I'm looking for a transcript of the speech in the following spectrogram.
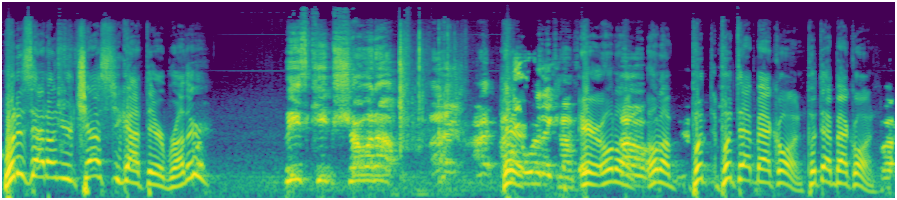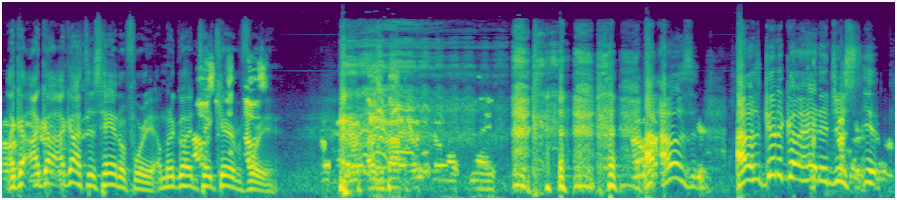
what is that on your chest you got there, brother? Please keep showing up. I, I, I here, where they come from. Here, hold on, oh. hold on. Put put that back on. Put that back on. Well, I got I got I got this handle for you. I'm gonna go ahead and take care of it for was, you. I, I was I was gonna go ahead and just. You know,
